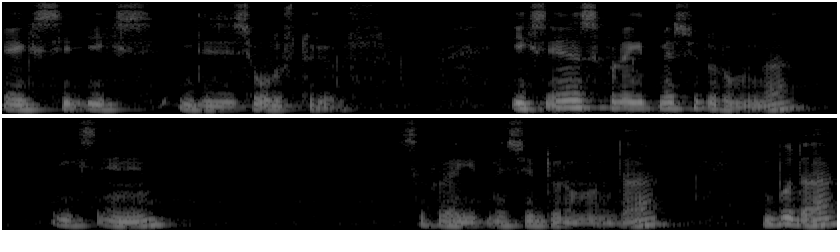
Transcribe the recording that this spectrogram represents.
eksi x dizisi oluşturuyoruz. xn'in sıfıra gitmesi durumunda xn'in sıfıra gitmesi durumunda bu da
